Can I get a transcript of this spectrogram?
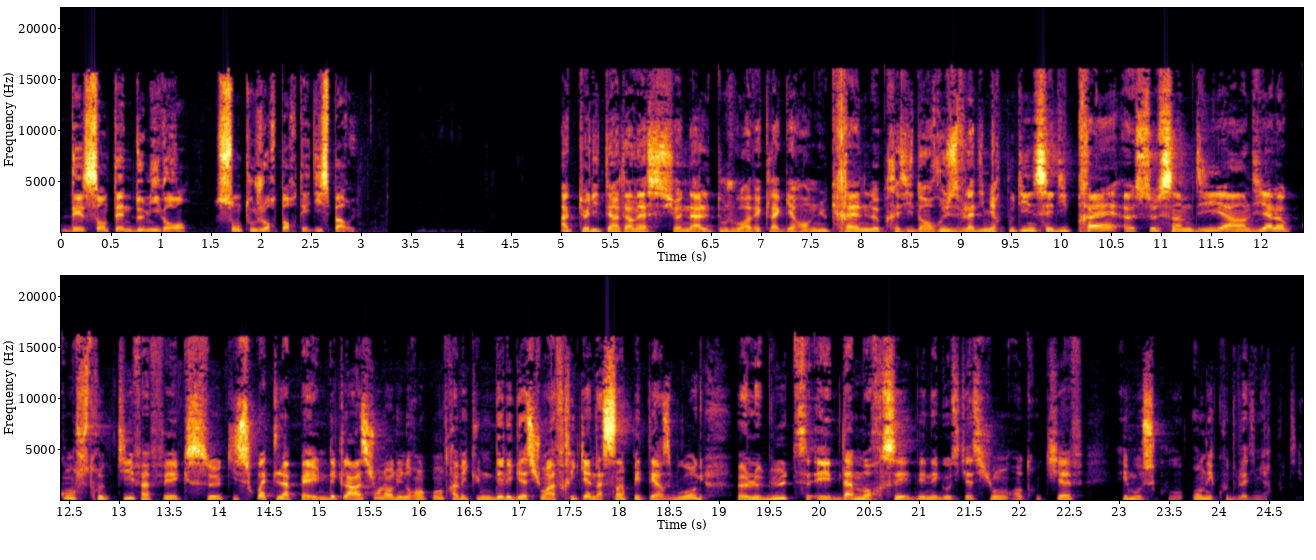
des centaines de migrants sont toujours portés disparus. Actualité internationale, toujours avec la guerre en Ukraine. Le président russe Vladimir Poutine s'est dit prêt euh, ce samedi à un dialogue constructif avec ceux qui souhaitent la paix. Une déclaration lors d'une rencontre avec une délégation africaine à Saint-Pétersbourg. Euh, le but est d'amorcer des négociations entre Kiev et Moscou. On écoute Vladimir Poutine.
